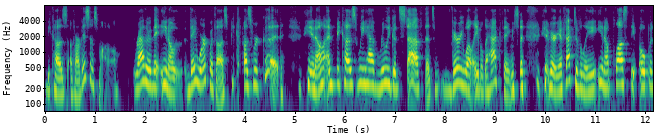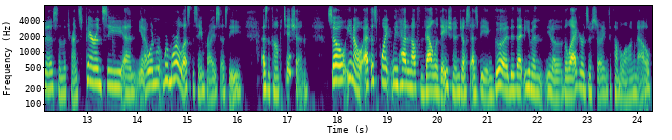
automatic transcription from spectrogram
because of our business model rather they you know they work with us because we're good you know and because we have really good stuff that's very well able to hack things very effectively you know plus the openness and the transparency and you know when we're more or less the same price as the as the competition. So you know at this point we've had enough validation just as being good that even you know the laggards are starting to come along now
